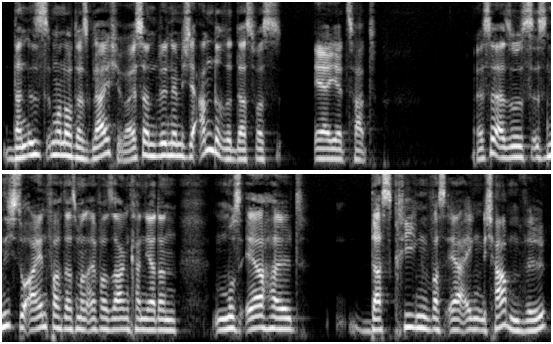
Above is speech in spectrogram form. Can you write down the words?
dann ist es immer noch das Gleiche, weißt du? Dann will nämlich der andere das, was er jetzt hat. Weißt du, also es ist nicht so einfach, dass man einfach sagen kann, ja, dann muss er halt das kriegen, was er eigentlich haben will,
